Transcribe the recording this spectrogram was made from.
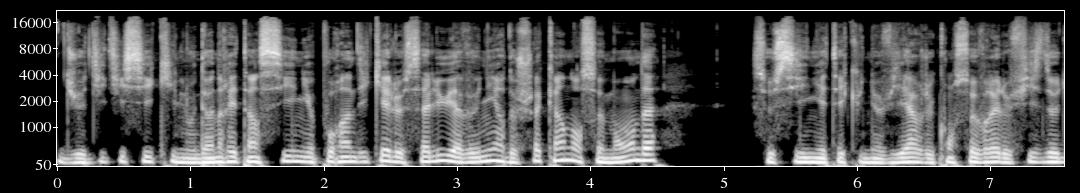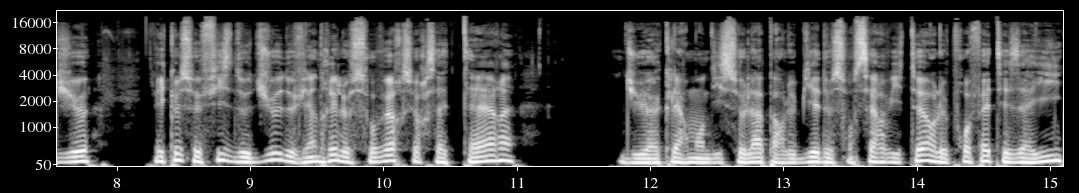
Dieu dit ici qu'il nous donnerait un signe pour indiquer le salut à venir de chacun dans ce monde. Ce signe était qu'une vierge concevrait le Fils de Dieu, et que ce Fils de Dieu deviendrait le Sauveur sur cette terre. Dieu a clairement dit cela par le biais de son serviteur le prophète Ésaïe,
